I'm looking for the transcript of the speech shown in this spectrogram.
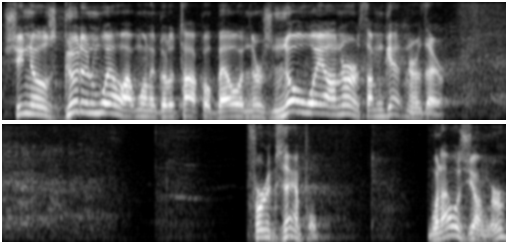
she knows good and well I want to go to Taco Bell, and there's no way on earth I'm getting her there. For example, when I was younger,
